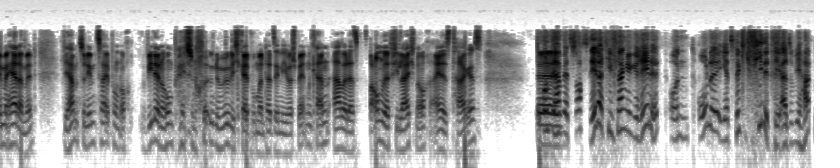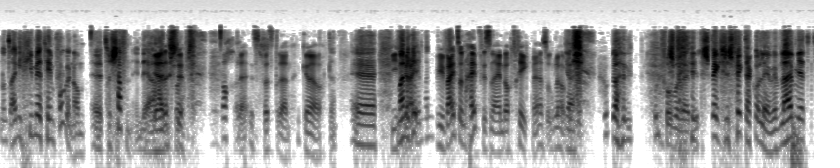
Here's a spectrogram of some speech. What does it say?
Immer her damit. Wir haben zu dem Zeitpunkt noch weder eine Homepage noch irgendeine Möglichkeit, wo man tatsächlich was spenden kann, aber das bauen wir vielleicht noch eines Tages. Und wir äh, haben jetzt doch relativ lange geredet und ohne jetzt wirklich viele Themen. Also wir hatten uns eigentlich viel mehr Themen vorgenommen äh, zu schaffen in der Ja, das stimmt. Doch. Da ist was dran, genau. Äh, wie, man, weit, man, wie, weit so ein Halbwissen einen doch trägt, ne? Das ist unglaublich. Ja. Unvorbereitet. Spek spektakulär. Wir bleiben jetzt,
